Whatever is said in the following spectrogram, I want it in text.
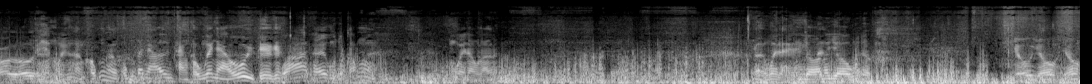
thì cống không chào chào chào chào Ngã chứ. Trời ơi, thằng thằng khủng thằng khủng cả nhà ơi, thằng khủng cả nhà ơi, kia kìa. Quá thế con chuột cống rồi. Không quay đầu lại. Rồi quay lại cho nó vô mới được. Vô vô vô.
